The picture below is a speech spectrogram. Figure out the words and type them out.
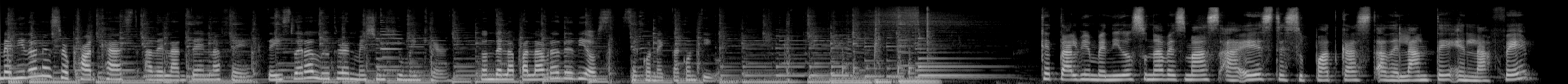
Bienvenido a nuestro podcast Adelante en la Fe de Isleta Lutheran Mission Human Care, donde la palabra de Dios se conecta contigo. ¿Qué tal? Bienvenidos una vez más a este su podcast Adelante en la Fe.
